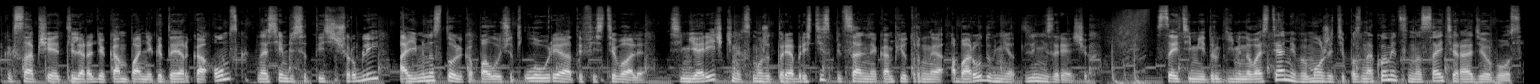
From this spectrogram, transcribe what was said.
Как сообщает телерадиокомпания КТРК Омск, на 70 тысяч рублей, а именно столько получат лауреаты фестиваля, семья Речкиных сможет приобрести специальное компьютерное оборудование для незрячих. С этими и другими новостями вы можете познакомиться на сайте Радио ВОЗ.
